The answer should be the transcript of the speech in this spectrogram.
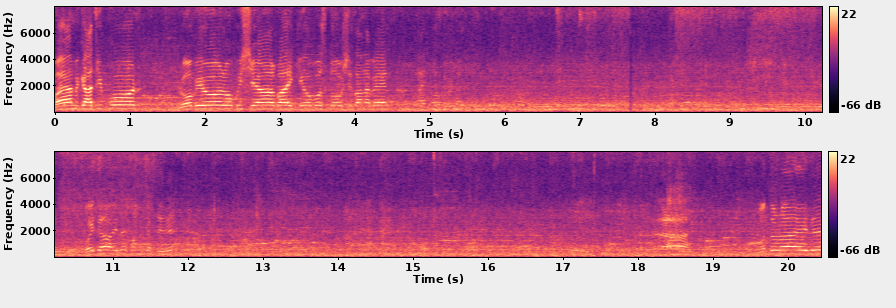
ভাই, আমি গাজীপুর। রবিউল অফিসিয়াল, ভাই, কি অবস্থা? অবশ্যই জানাবেন। রে?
